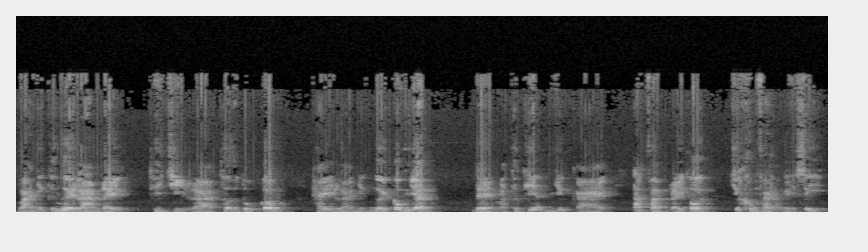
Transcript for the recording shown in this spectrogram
Và những cái người làm đấy thì chỉ là thợ thủ công hay là những người công nhân để mà thực hiện những cái tác phẩm đấy thôi, chứ không phải là nghệ sĩ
